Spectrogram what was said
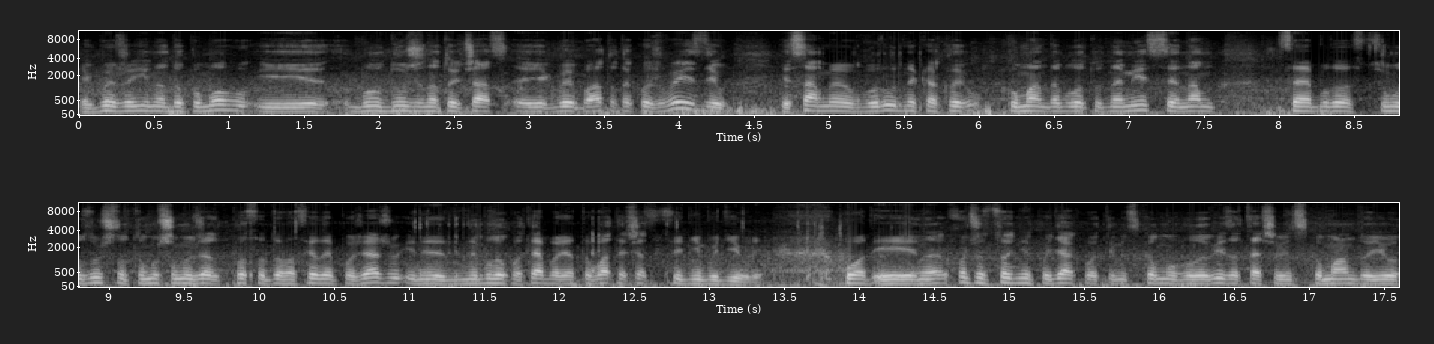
якби вже їй на допомогу, і було дуже на той час, е, якби багато також виїздів. І саме в Рудника, коли команда була тут на місці, нам це було цьому зручно, тому що ми вже просто догасили пожежу і не, не було потреби рятувати ще сусідні будівлі. От і хочу сьогодні подякувати міському голові за те, що він з командою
